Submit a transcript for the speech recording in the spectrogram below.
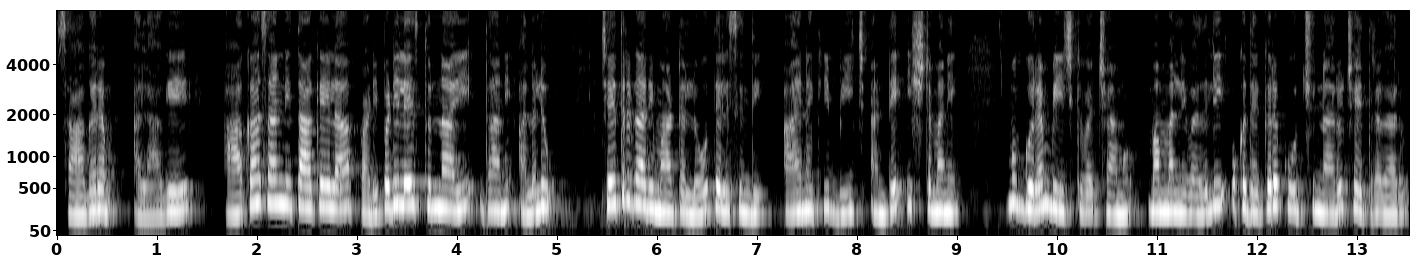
సాగరం. అలాగే ఆకాశాన్ని తాకేలా పడిపడి లేస్తున్నాయి దాని అలలు. చైత్రగారి మాటల్లో తెలిసింది. ఆయనకి బీచ్ అంటే ఇష్టమని. ముగ్గురం బీచ్కి వచ్చాము. మమ్మల్ని వదిలి ఒక దగ్గర కూర్చున్నారు చైత్రగారు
